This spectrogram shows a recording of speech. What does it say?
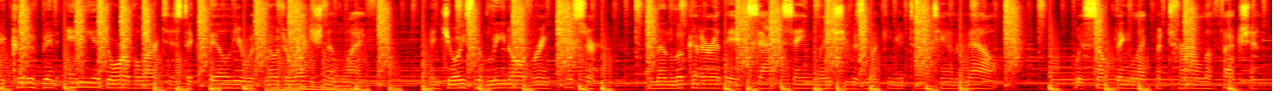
It could have been any adorable artistic failure with no direction in life, and Joyce would lean over and kiss her, and then look at her the exact same way she was looking at Tatiana now with something like maternal affection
